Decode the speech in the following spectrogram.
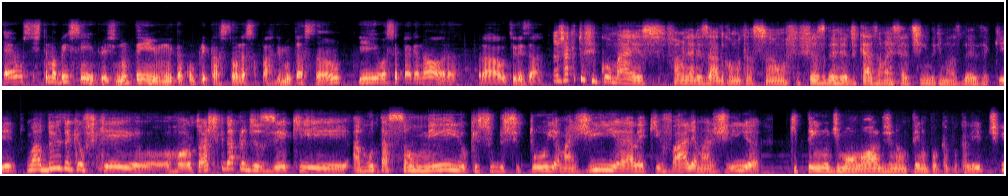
é um sistema bem simples, não tem muita complicação nessa parte de mutação e você pega na hora para utilizar. Já que tu ficou mais familiarizado com a mutação, fez o dever de casa mais certinho do que nós dois aqui, uma dúvida que eu fiquei, Rolo, tu acha que dá para dizer que a mutação meio que substitui a magia, ela equivale à magia? que tem no Demon Lord não tem no Poké Apocalíptico?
